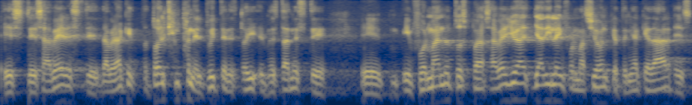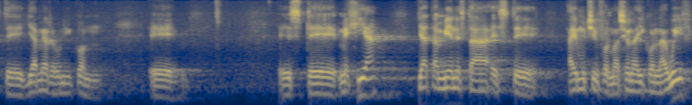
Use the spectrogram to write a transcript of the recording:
este, saber, este, la verdad que todo el tiempo en el Twitter estoy, me están este, eh, informando, entonces para saber, yo ya, di la información que tenía que dar, ya me reuní con eh, este, Mejía, ya también está, hay mucha información ahí con la UIF,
